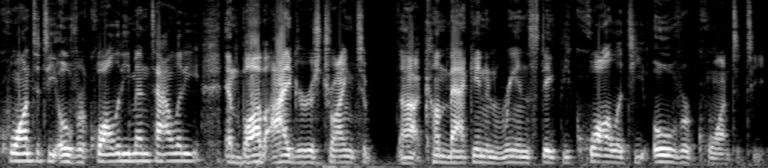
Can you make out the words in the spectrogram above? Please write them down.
quantity over quality mentality, and Bob Iger is trying to uh, come back in and reinstate the quality over quantity.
